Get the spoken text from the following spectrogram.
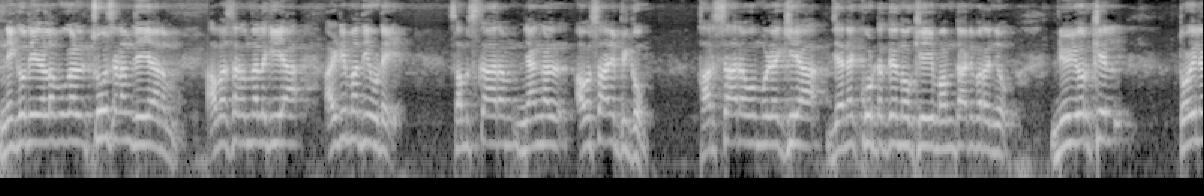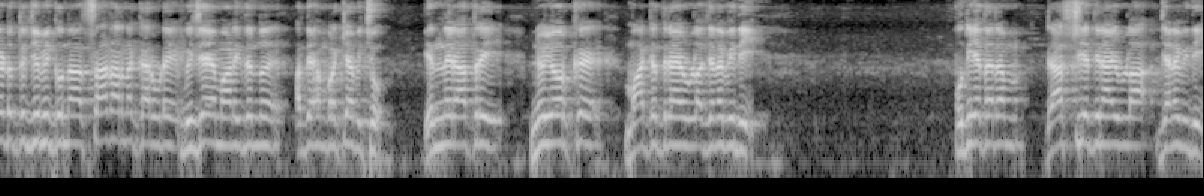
നികുതി ഇളവുകൾ ചൂഷണം ചെയ്യാനും അവസരം നൽകിയ അഴിമതിയുടെ സംസ്കാരം ഞങ്ങൾ അവസാനിപ്പിക്കും. ഹർഷാരവം മുഴക്കിയ ജനക്കൂട്ടത്തെ നോക്കി മംതാനി പറഞ്ഞു ന്യൂയോർക്കിൽ തൊഴിലെടുത്ത് ജീവിക്കുന്ന സാധാരണക്കാരുടെ വിജയമാണിതെന്ന് അദ്ദേഹം പ്രഖ്യാപിച്ചു. ഇന്ന് രാത്രി ന്യൂയോർക്ക് മാറ്റത്തിനായുള്ള ജനവിധി പുതിയ തരം രാഷ്ട്രീയത്തിനായുള്ള ജനവിധി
